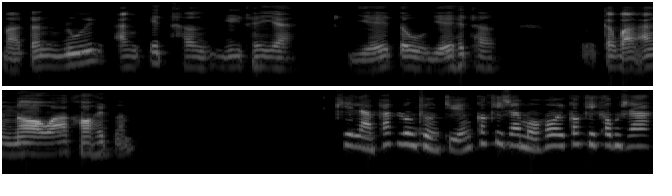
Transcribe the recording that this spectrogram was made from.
Mà trên núi ăn ít hơn dưới thế gian dễ tu dễ hít hơn. Các bạn ăn no quá khó hít lắm. Khi làm pháp luân thường chuyển có khi ra mồ hôi có khi không ra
